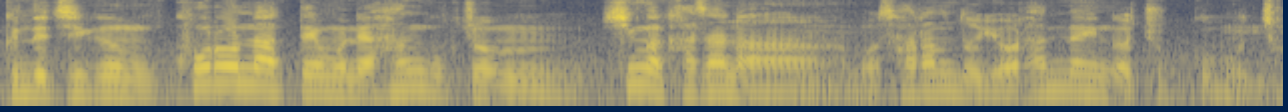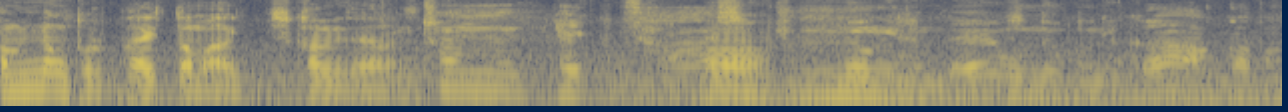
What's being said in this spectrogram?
근데 지금 코로나 때문에 한국 좀 심각하잖아. 뭐 사람도 11명인가 죽고 뭐 1000명 돌파했다 막 하면서 1146명이던데 오늘 보니까 아까 방금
